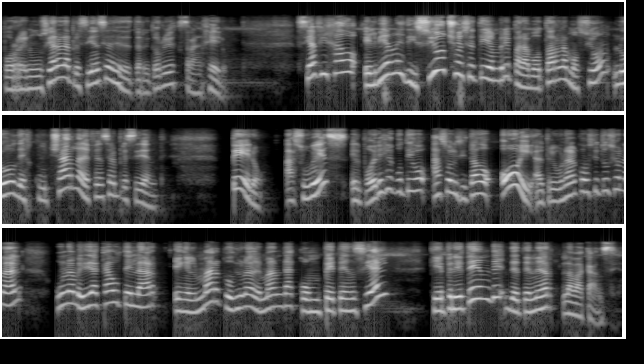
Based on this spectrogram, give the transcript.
por renunciar a la presidencia desde territorio extranjero. Se ha fijado el viernes 18 de septiembre para votar la moción luego de escuchar la defensa del presidente. Pero A su vez, el Poder Ejecutivo ha solicitado hoy al Tribunal Constitucional una medida cautelar en el marco de una demanda competencial que pretende detener la vacancia.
